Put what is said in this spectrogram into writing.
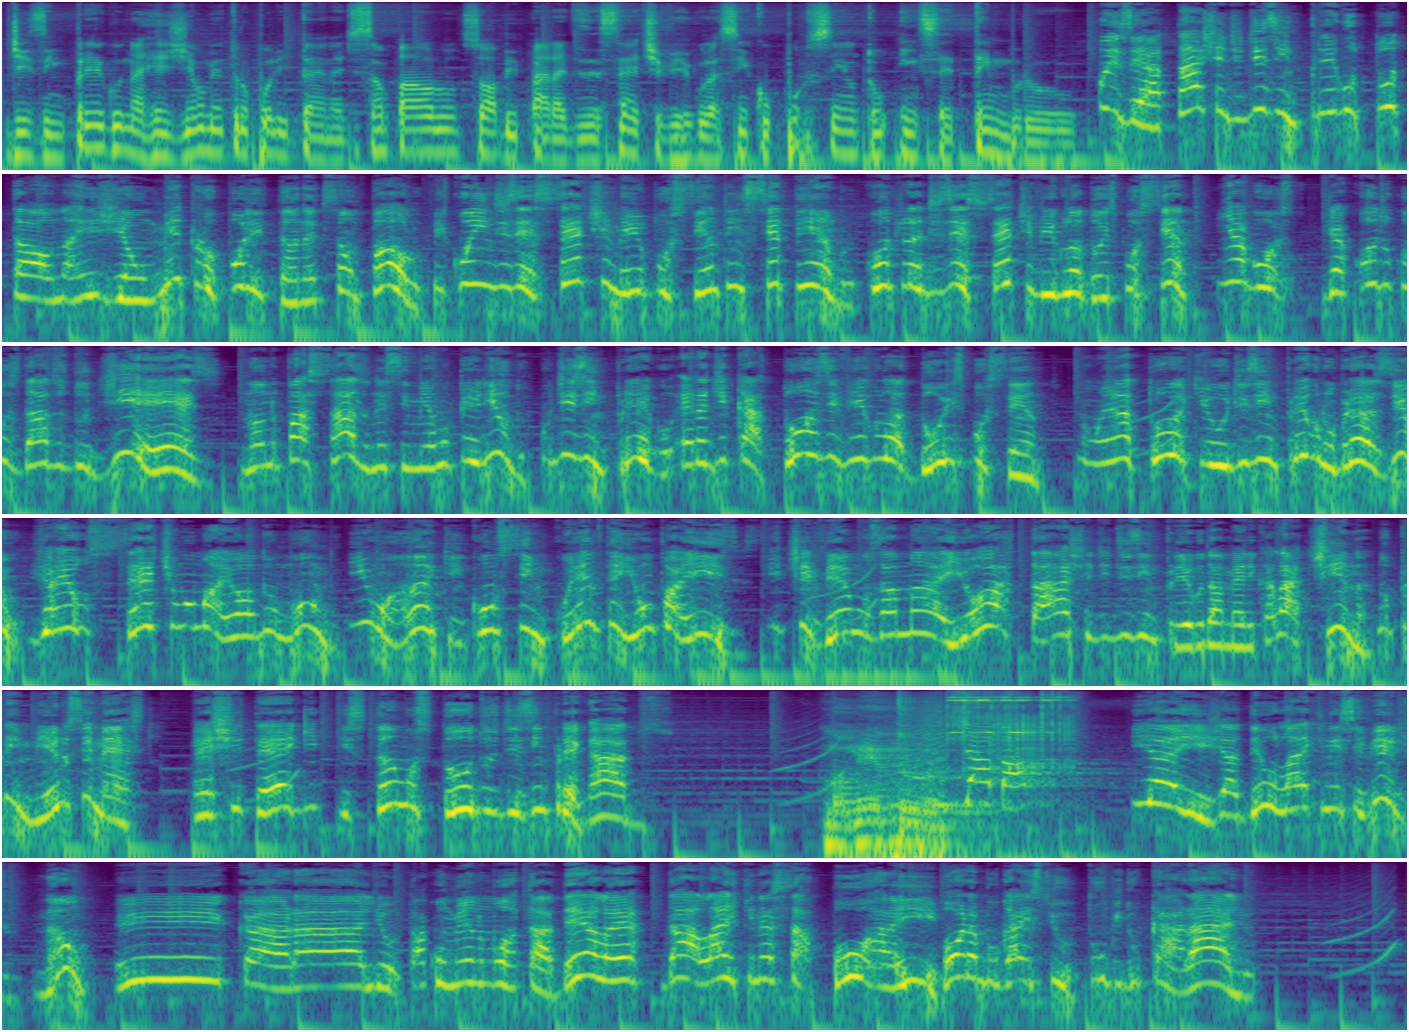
Desemprego na região metropolitana de São Paulo sobe para 17,5% em setembro. Pois é, a taxa de desemprego total na região metropolitana de São Paulo ficou em 17,5% em setembro, contra 17,2% em agosto. De acordo com os dados do DIEESE, no ano passado, nesse mesmo período, o desemprego era de 14,2%. Não é à toa que o desemprego no Brasil já é o sétimo maior do mundo e um ranking com 51 países. E tivemos a maior taxa de desemprego da América Latina no primeiro semestre. Hashtag estamos todos desempregados. Momento. Jabá. E aí, já deu like nesse vídeo? Não? Ih, caralho, tá comendo mortadela, é? Dá like nessa porra aí, bora bugar esse YouTube do caralho.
